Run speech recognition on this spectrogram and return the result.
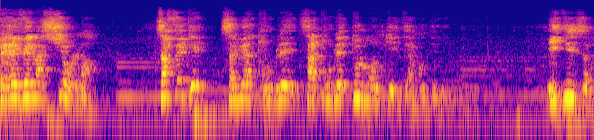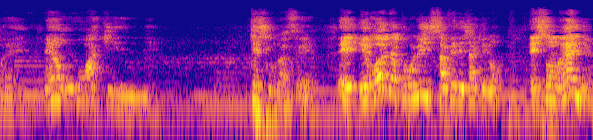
révélation-là, ça fait que ça lui a troublé, ça a troublé tout le monde qui était à côté de lui. Ils disent, mais un roi qui est né, qu'est-ce qu'on doit faire? Et Hérode, pour lui, il savait déjà que non. Et son règne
